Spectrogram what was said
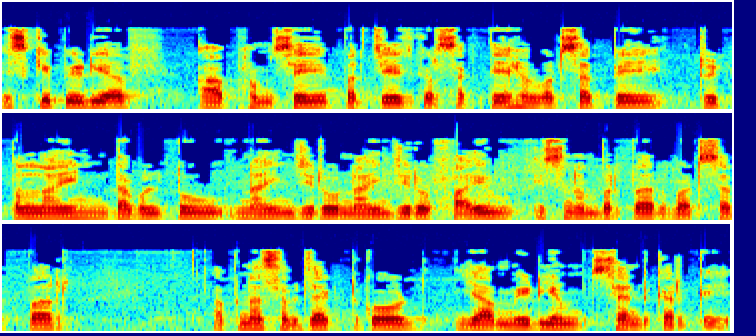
इसकी पीडीएफ आप हमसे परचेज कर सकते हैं व्हाट्सएप पे triple nine double two nine zero nine zero five इस नंबर पर व्हाट्सएप पर अपना सब्जेक्ट कोड या मीडियम सेंड करके।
